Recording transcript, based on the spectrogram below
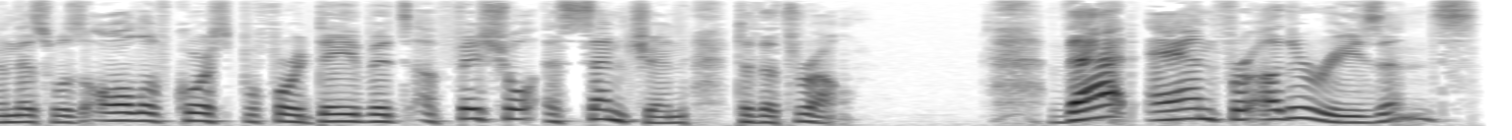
And this was all, of course, before David's official ascension to the throne. That, and for other reasons,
